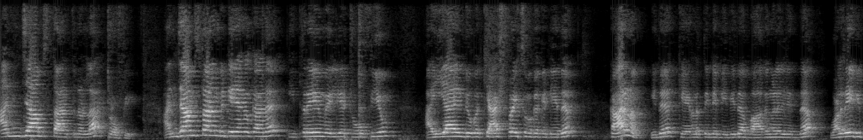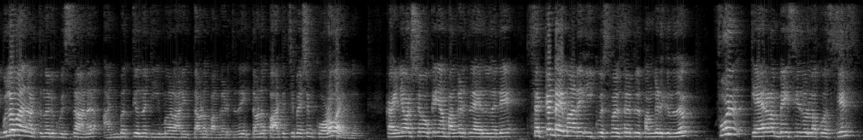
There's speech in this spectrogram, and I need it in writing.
അഞ്ചാം സ്ഥാനത്തിനുള്ള ട്രോഫി. അഞ്ചാം സ്ഥാനം കിട്ടിയ ഞങ്ങൾക്കാണ് ഇത്രയും വലിയ ട്രോഫിയും അയ്യായിരം രൂപ ക്യാഷ് പ്രൈസും ഒക്കെ കിട്ടിയത്. കാരണം ഇത് കേരളത്തിന്റെ വിവിധ ഭാഗങ്ങളിൽ നിന്ന് വളരെ വിപുലമായി നടത്തുന്ന ഒരു ക്വിസാണ്. അൻപത്തിയൊന്ന് ടീമുകളാണ് ഇത്തവണ പങ്കെടുത്തത്. ഇത്തവണ പാർട്ടിസിപ്പേഷൻ കുറവായിരുന്നു. കഴിഞ്ഞ വർഷമൊക്കെ ഞാൻ പങ്കെടുത്തതായിരുന്നു. എന്റെ സെക്കൻഡ് ടൈമാണ് ഈ ക്വിസ് മത്സരത്തിൽ പങ്കെടുക്കുന്നത്. ഫുൾ കേരളം ബേസ് ചെയ്തുള്ള ക്വസ്റ്റ്യൻസ്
